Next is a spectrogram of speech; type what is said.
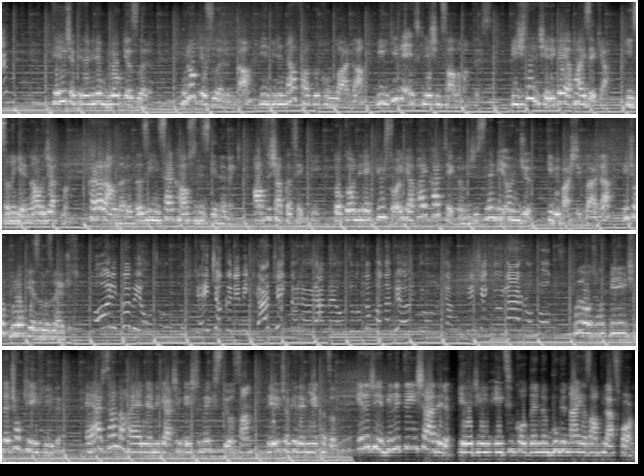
T3 Akademi'nin blog yazıları. Blog yazılarında birbirinden farklı konularda bilgi ve etkileşim sağlamaktayız. Dijital içerik ve yapay zeka, insanın yerini alacak mı? Karar anlarında zihinsel kaosu dizginlemek, altı şapka tekniği, Doktor Dilek Gürsoy yapay kalp teknolojisine bir öncü gibi başlıklarla birçok blog yazımız mevcut. Harika bir yolculuktu. T3 Akademi gerçekten öğrenme yolculuğunda bana bir öncü olacak. Teşekkürler Bu yolculuk benim için de çok keyifliydi. Eğer sen de hayallerini gerçekleştirmek istiyorsan T3 Akademi'ye katıl. Geleceği birlikte inşa edelim. Geleceğin eğitim kodlarını bugünden yazan platform.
